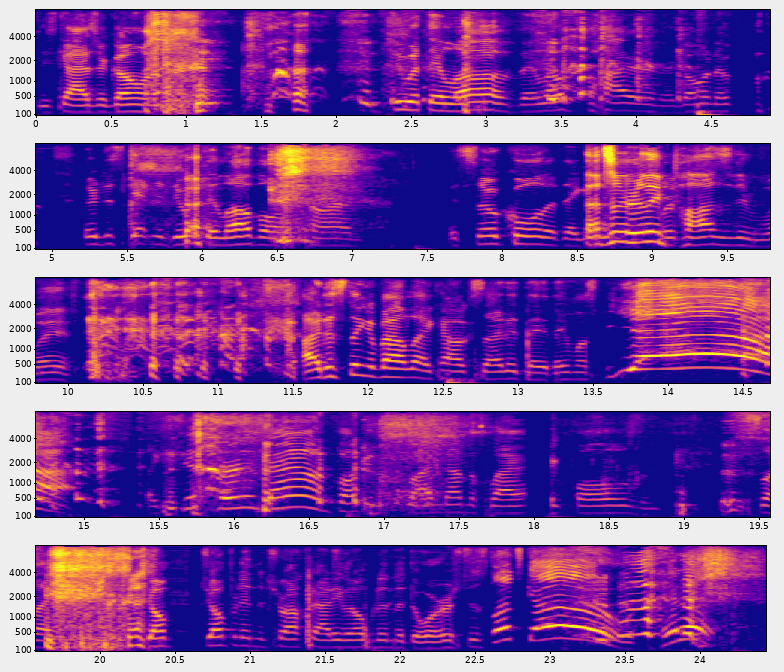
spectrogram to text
these, these guys are going to do what they love. They love fire, and they're going to. They're just getting to do what they love all the time. It's so cool that they. Get That's to a really work- positive way. I just think about like how excited they, they must be. Yeah, like shit's burning down, fucking sliding down the flag poles and just like jump jumping in the truck, not even opening the doors. Just let's go, hit it.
